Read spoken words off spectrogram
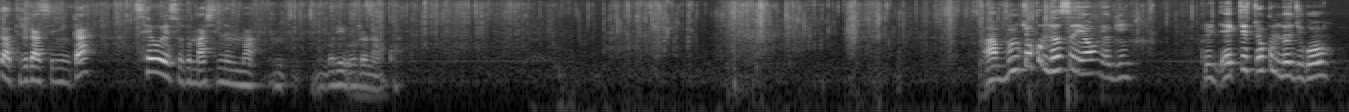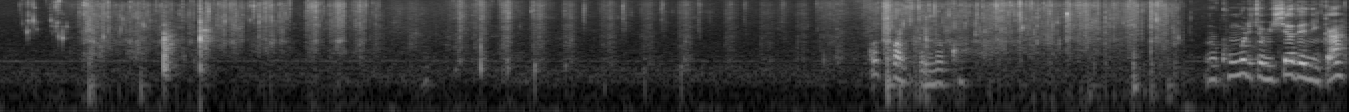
다 들어갔으니까 새우에서도 맛있는 맛, 음, 물이 우러나고. 아 물 조금 넣었어요 여기. 그리고 액젓 조금 넣어주고 고춧가루 좀 넣고. 어, 국물이 좀 있어야 되니까.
